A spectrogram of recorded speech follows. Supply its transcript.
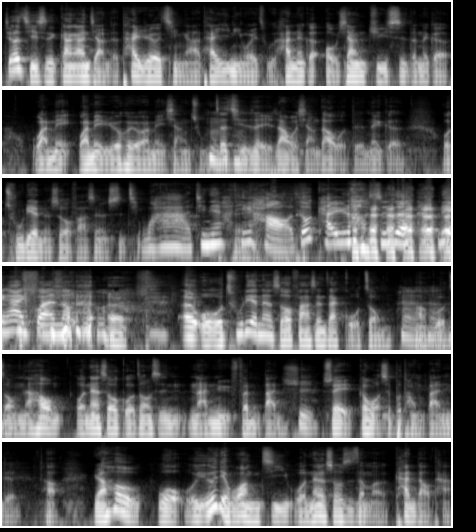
就是，其实刚刚讲的太热情啊，太以你为主，和那个偶像剧式的那个。完美完美约会，完美相处，这其实也让我想到我的那个我初恋的时候发生的事情。哇，今天听好，多凯宇老师的恋爱观哦。呃 呃，我我初恋那时候发生在国中啊，国中，然后我那时候国中是男女分班，是，所以跟我是不同班的。好，然后我我有点忘记我那个时候是怎么看到他，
